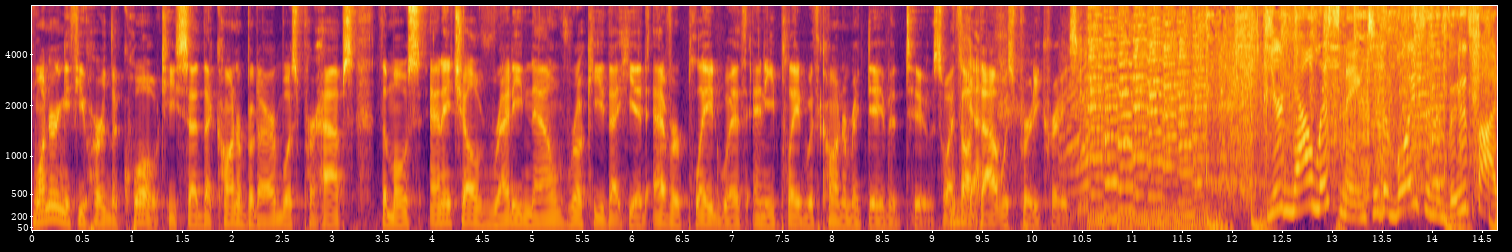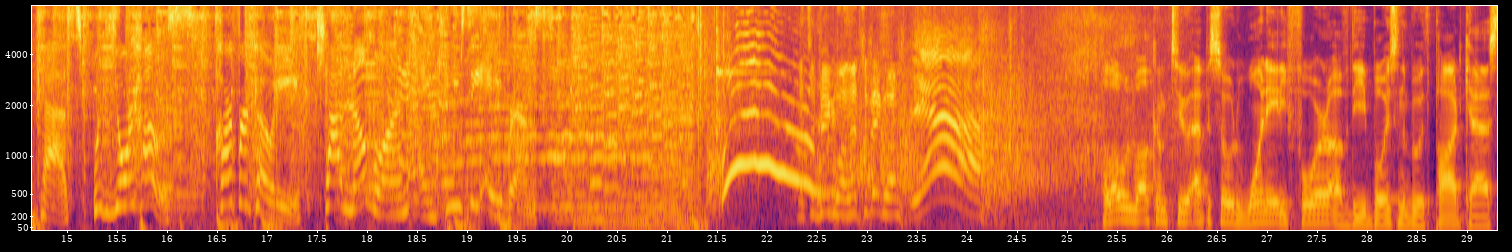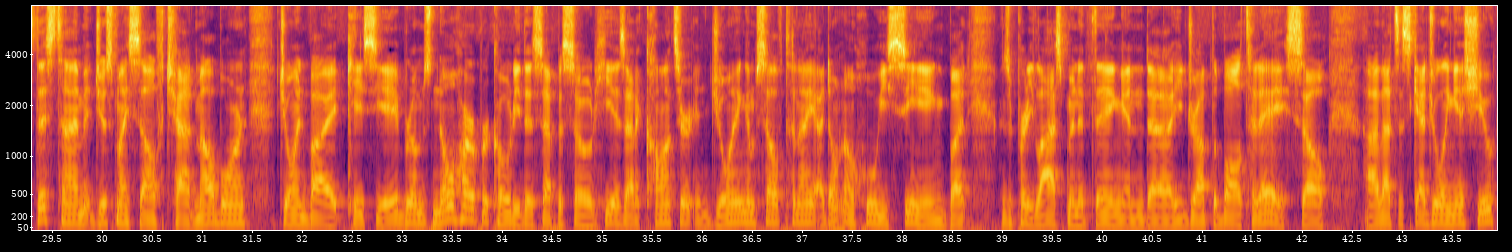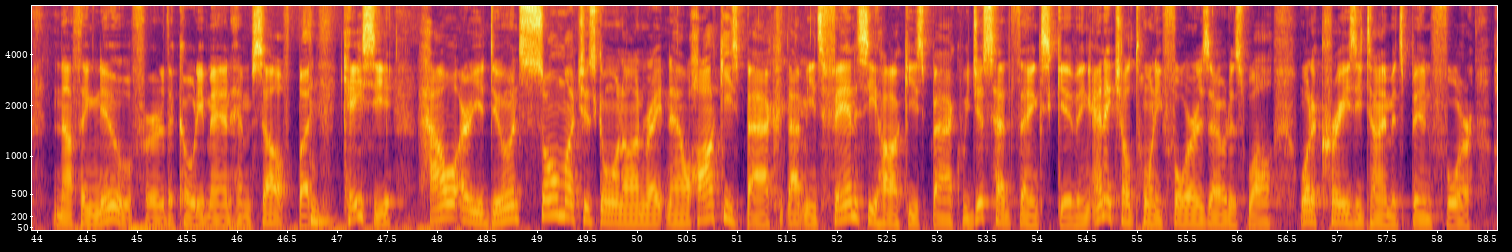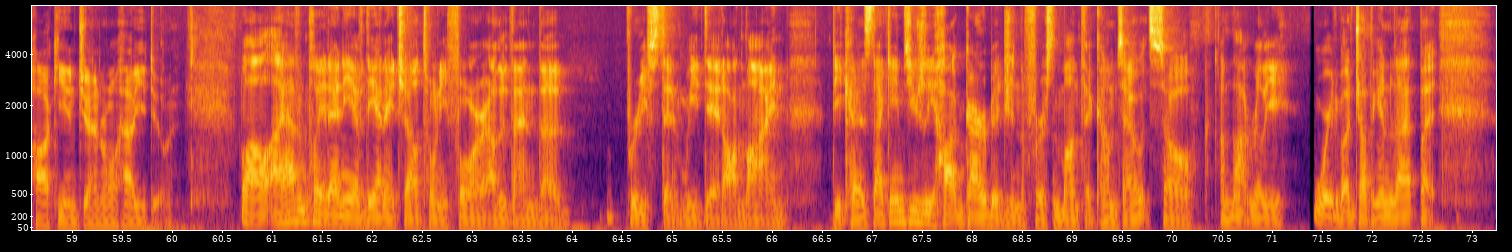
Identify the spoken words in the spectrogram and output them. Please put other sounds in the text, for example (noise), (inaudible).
wondering if you heard the quote. He said that Connor Bedard was perhaps the most NHL ready now rookie that he had ever played with, and he played with Connor McDavid too. So I thought Yeah. that was pretty crazy. You're now listening to the Boys in the Booth podcast with your hosts, Harper Cody, Chad Melbourne, and Casey Abrams. That's a big one. That's a big one. Hello and welcome to episode 184 of the Boys in the Booth podcast. This time, just myself, Chad Melbourne, joined by Casey Abrams. No Harper Cody this episode. He is at a concert enjoying himself tonight. I don't know who he's seeing, but it was a pretty last minute thing and uh, he dropped the ball today. So uh, that's a scheduling issue. Nothing new for the Cody man himself. But (laughs) Casey, how are you doing? So much is going on right now. Hockey's back. That means fantasy hockey's back. We just had Thanksgiving. NHL 24 is out as well. What a crazy time it's been for hockey in general. How you doing? Well, I haven't played any of the NHL 24 other than the brief stint we did online because that game's usually hot garbage in the first month it comes out. So I'm not really worried about jumping into that. But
